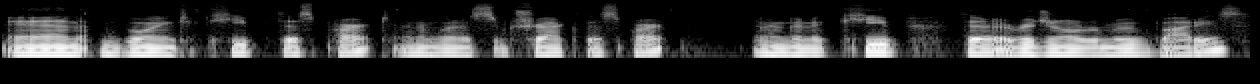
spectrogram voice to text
and I'm going to keep this part, and I'm going to subtract this part, and I'm going to keep the original removed bodies.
